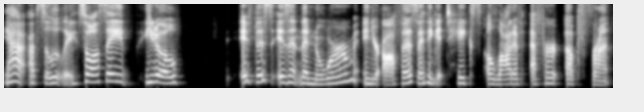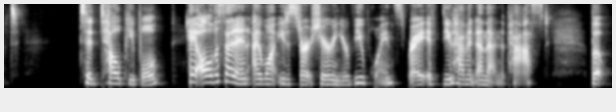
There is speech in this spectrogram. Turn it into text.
Yeah, absolutely. So I'll say, you know, if this isn't the norm in your office, I think it takes a lot of effort up front to tell people, hey, all of a sudden, I want you to start sharing your viewpoints, right? If you haven't done that in the past. But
